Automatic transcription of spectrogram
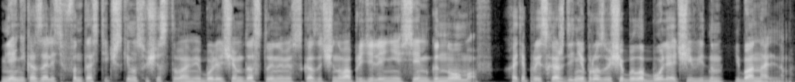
Мне они казались фантастическими существами, более чем достойными сказочного определения «семь гномов», хотя происхождение прозвища было более очевидным и банальным.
